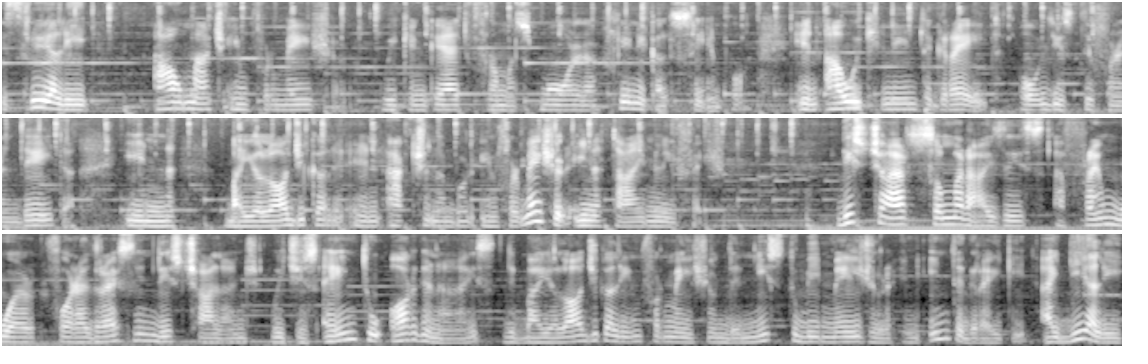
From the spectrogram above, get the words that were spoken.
is really how much information we can get from a smaller clinical sample and how we can integrate all these different data in biological and actionable information in a timely fashion. This chart summarizes a framework for addressing this challenge, which is aimed to organize the biological information that needs to be measured and integrated, ideally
